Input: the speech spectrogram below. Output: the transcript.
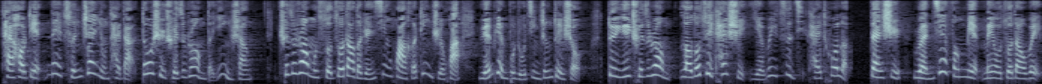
太耗电、内存占用太大，都是 Trade ROM 的硬伤。Trade ROM 所做到的人性化和定制化，远远不如竞争对手。对于 Trade ROM，老罗最开始也为自己开脱了，但是软件方面没有做到位，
